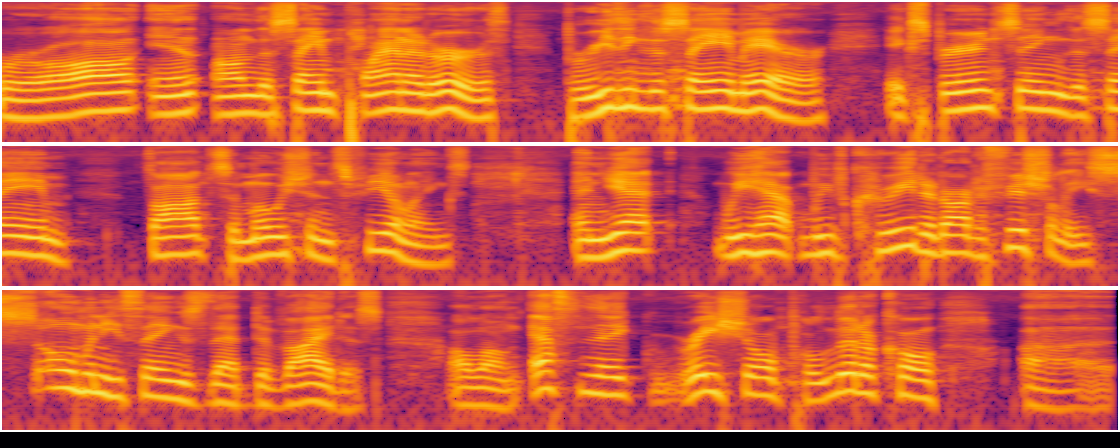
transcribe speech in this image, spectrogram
We're all in on the same planet Earth, breathing the same air, experiencing the same thoughts, emotions, feelings, and yet we have we've created artificially so many things that divide us along ethnic, racial, political, uh,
